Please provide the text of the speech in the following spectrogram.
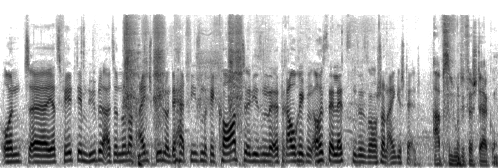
Und äh, jetzt fehlt dem Nübel also nur noch ein Spiel und er hat diesen Rekord, diesen äh, traurigen aus der letzten Saison schon eingestellt. Absolute Verstärkung.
